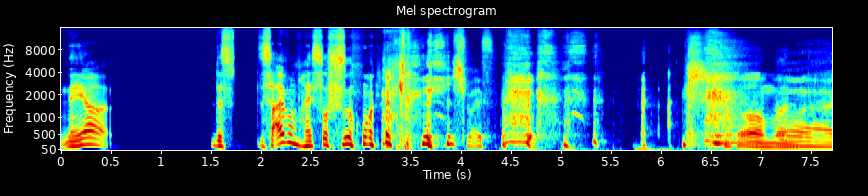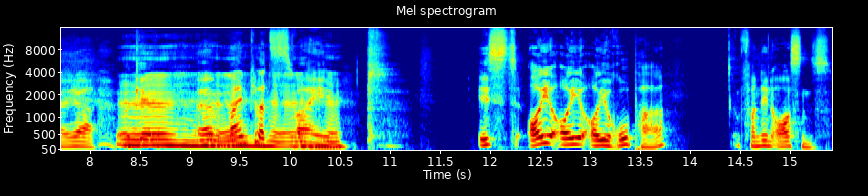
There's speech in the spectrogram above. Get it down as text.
Naja, das, das Album heißt doch so. ich weiß. oh Mann. Ah, ja, okay. Ähm, mein Platz zwei. Ist Oi Oi Europa von den Orsons.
